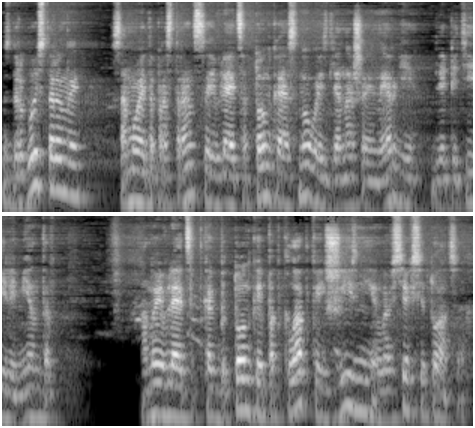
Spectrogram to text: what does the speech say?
С другой стороны, Само это пространство является тонкой основой для нашей энергии, для пяти элементов. Оно является как бы тонкой подкладкой жизни во всех ситуациях.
